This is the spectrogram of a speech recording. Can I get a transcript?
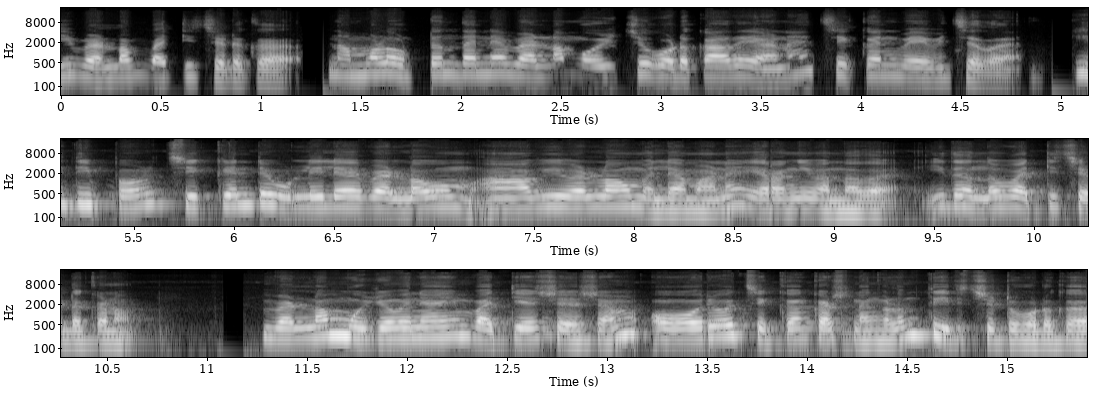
ഈ വെള്ളം വറ്റിച്ചെടുക്കുക. നമ്മൾ ഒട്ടും തന്നെ വെള്ളം ഒഴിച്ചു കൊടുക്കാതെയാണ് ചിക്കൻ വേവിച്ചത്. ഇതിപ്പോൾ ചിക്കന്റെ ഉള്ളിലെ വെള്ളവും ആവി വെള്ളവും എല്ലാമാണ് ഇറങ്ങി വന്നത്. ഇതൊന്ന് വറ്റിച്ചെടുക്കണം. വെള്ളം മുഴുവനായും വറ്റിയ ശേഷം ഓരോ ചിക്കൻ കഷ്ണങ്ങളും തിരിച്ചിട്ട് കൊടുക്കുക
